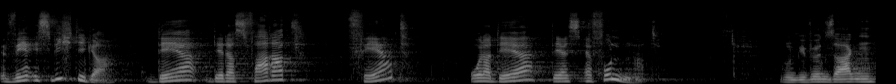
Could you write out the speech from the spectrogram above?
Wer ist wichtiger? Der, der das Fahrrad fährt oder der, der es erfunden hat? Und wir würden sagen,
